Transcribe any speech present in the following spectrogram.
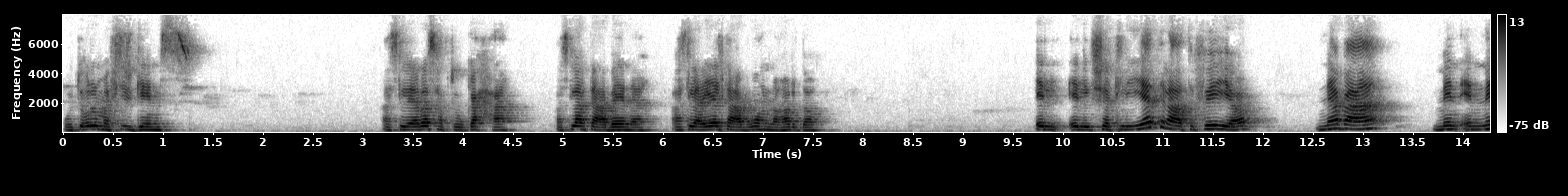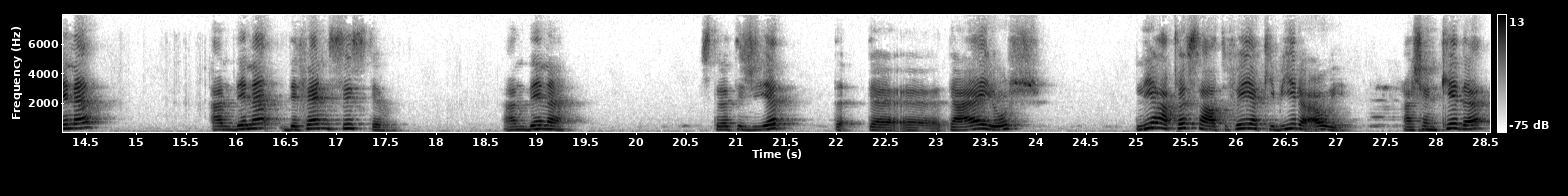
وتقول له مفيش جنس أصل راسها بتوجعها. أصلها تعبانة. أصل العيال تعبوها النهارده. ال- الشكليات العاطفية نابعة من إننا عندنا defense system. عندنا استراتيجيات تعايش. ليها قصة عاطفية كبيرة قوي. عشان كده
